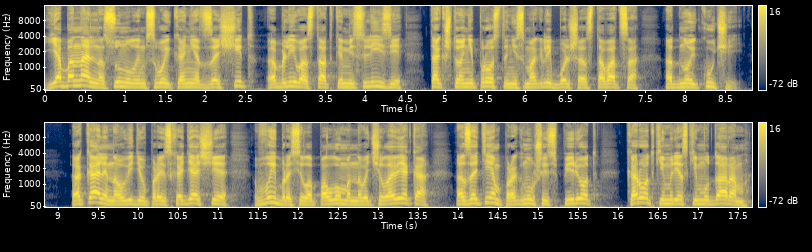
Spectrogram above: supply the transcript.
Я банально сунул им свой конец за щит, облив остатками слизи, так что они просто не смогли больше оставаться одной кучей. А Калина, увидев происходящее, выбросила поломанного человека, а затем, прогнувшись вперед, коротким резким ударом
